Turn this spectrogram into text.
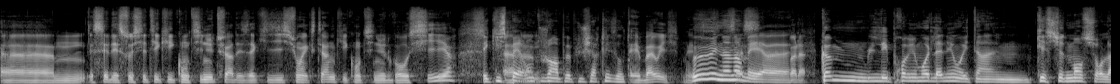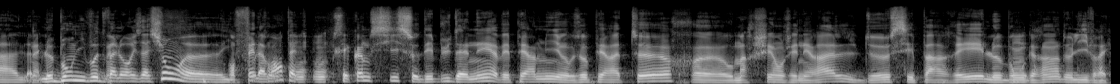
c'est des sociétés qui continuent de faire des acquisitions externes, qui continuent de grossir et qui se paieront toujours un peu plus cher que les autres. Eh bah oui. oui, oui, non, non, mais euh, comme les premiers mois de l'année ont été un questionnement sur la, le bon niveau de valorisation, euh, il en faut fait, l'avoir en tête. C'est comme si ce début d'année avait permis aux opérateurs, euh, au marché en général, de séparer le bon grain de l'ivraie.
